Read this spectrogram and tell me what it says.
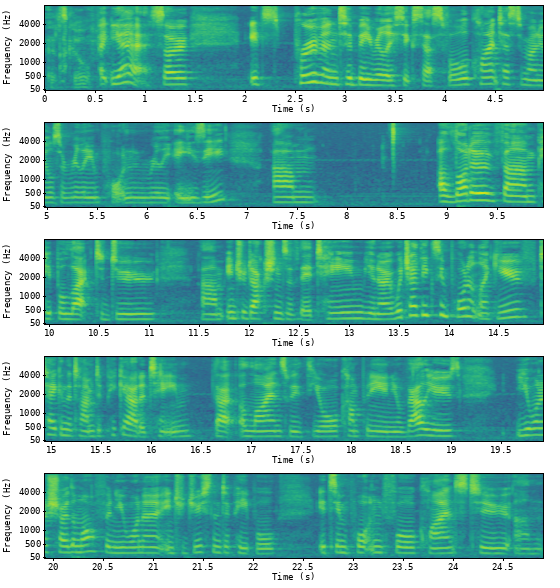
That's cool. uh, yeah, so it's proven to be really successful. Client testimonials are really important and really easy. Um, a lot of um, people like to do um, introductions of their team, you know, which I think is important. Like you've taken the time to pick out a team that aligns with your company and your values. You want to show them off and you want to introduce them to people. It's important for clients to um,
